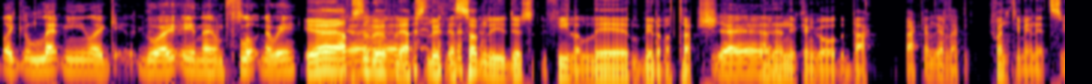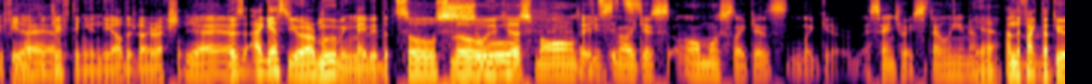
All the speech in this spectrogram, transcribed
like let me like go out, and now I'm floating away. yeah, absolutely, yeah. absolutely. And suddenly you just feel a little bit of a touch, Yeah, yeah, yeah. and then you can go the back, back, and then like 20 minutes, you feel Yeah, like you're drifting in the other direction. yeah, yeah. But I guess you are moving maybe, but so slow. so small that It's- it's, like it's almost like it's like essentially still, you know. Yeah, and the fact that you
